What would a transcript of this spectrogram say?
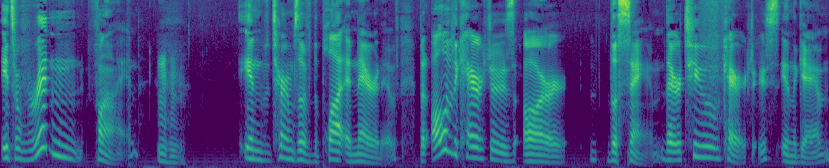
it's written fine hmm in terms of the plot and narrative, but all of the characters are the same. There are two characters in the game.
